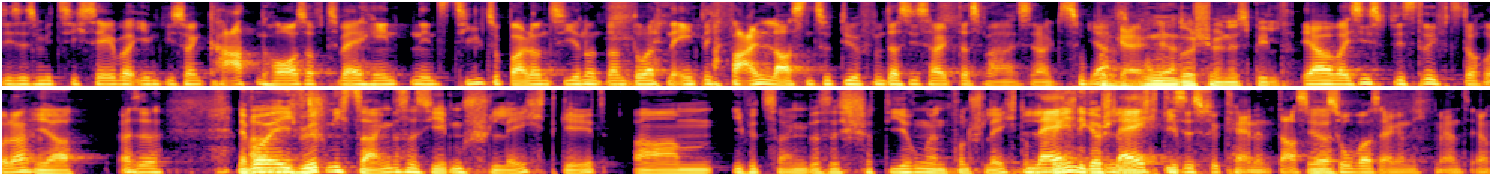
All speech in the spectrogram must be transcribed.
dieses mit sich selber irgendwie so ein Kartenhaus auf zwei Händen ins Ziel zu balancieren und dann dort endlich fallen lassen zu dürfen, das ist halt, das war ist halt super Ja, geil. Wunderschönes Bild. Ja. ja, aber es ist, es trifft es doch, oder? Ja. Also, Ja, wobei Ähm, ich würde nicht sagen, dass es jedem schlecht geht. Ähm, ich würde sagen, dass es Schattierungen von schlecht und leicht, weniger schlecht leicht gibt. ist es für keinen. Das Ja. war sowas eigentlich gemeint, ja.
